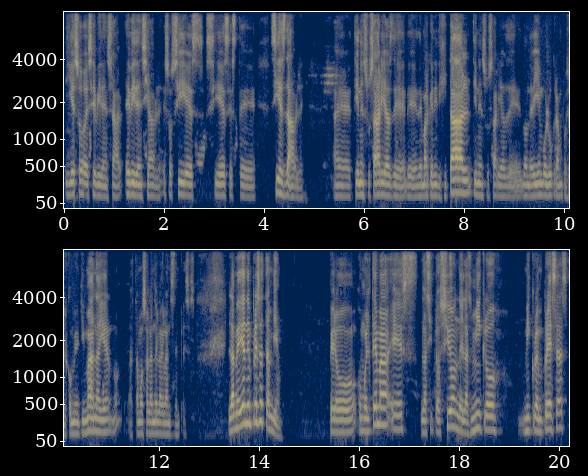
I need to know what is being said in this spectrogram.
Y eso es evidenciable, eso sí es, sí es, este, sí es dable. Eh, tienen sus áreas de, marketing digital, tienen sus áreas de donde ahí involucran pues el community manager, ¿no? Estamos hablando de las grandes empresas. La mediana empresa también, pero como el tema es la situación de las micro microempresas,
